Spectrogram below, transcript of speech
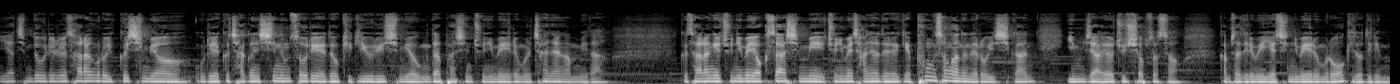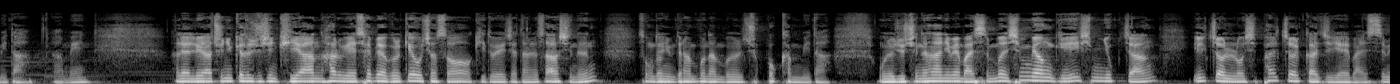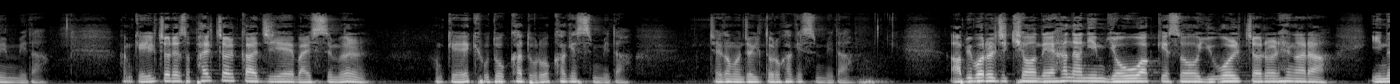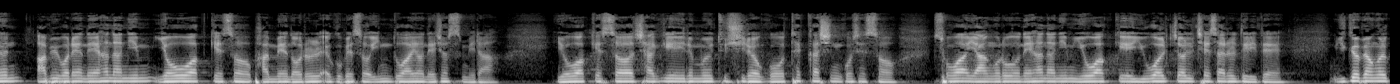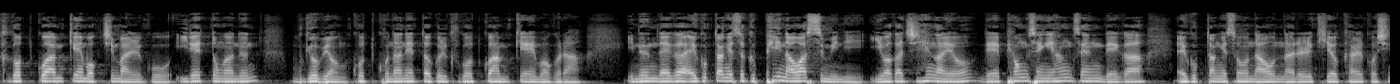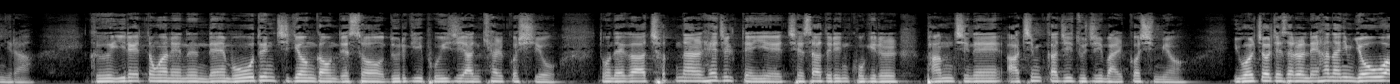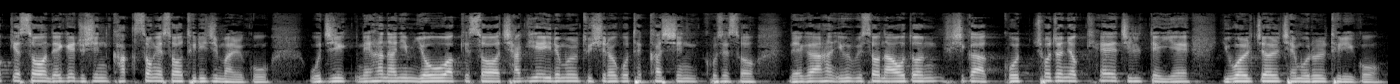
이 아침도 우리를 사랑으로 이끄시며 우리의 그 작은 신음소리에도 귀 기울이시며 응답하신 주님의 이름을 찬양합니다. 그 사랑의 주님의 역사하심이 주님의 자녀들에게 풍성한 은혜로 이 시간 임재하여 주시옵소서 감사드리며 예수님의 이름으로 기도드립니다. 아멘. 할렐루야 주님께서 주신 귀한 하루의 새벽을 깨우셔서 기도의 재단을 쌓으시는 성도님들 한 분한 분을 축복합니다. 오늘 주시는 하나님의 말씀은 신명기 16장 1절로 18절까지의 말씀입니다. 함께 1절에서 8절까지의 말씀을 함께 교독하도록 하겠습니다. 제가 먼저 읽도록 하겠습니다. 아비벌을 지켜 내 하나님 여호와께서 유월절을 행하라. 이는 아비벌의 내 하나님 여호와께서 밤에 너를 애굽에서 인도하여 내셨습니다. 여호와께서 자기의 이름을 두시려고 택하신 곳에서 소와 양으로 내 하나님 여호와께 유월절 제사를 드리되 유교병을 그것과 함께 먹지 말고 이래 동안은 무교병 곧 고난의 떡을 그것과 함께 먹으라. 이는 내가 애굽 땅에서 급히 나왔음이니 이와 같이 행하여 내 평생에 항상 내가 애굽 땅에서 나온 날을 기억할 것이니라. 그 일해 동안에는 내 모든 지경 가운데서 누룩이 보이지 않게 할 것이요. 또 내가 첫날 해질 때에 제사 드린 고기를 밤 지내 아침까지 두지 말 것이며 유월절 제사를 내 하나님 여호와께서 내게 주신 각성에서 드리지 말고 오직 내 하나님 여호와께서 자기의 이름을 두시라고 택하신 곳에서 내가 한 이곳에서 나오던 시각 곧 초저녁 해질 때에 유월절 제물을 드리고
